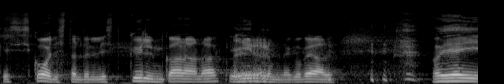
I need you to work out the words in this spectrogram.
kes siis koodis, tal tuli lihtsalt külm kananahk ja hirm nagu peale. oi ei,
